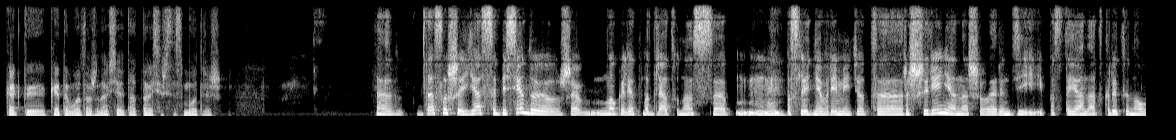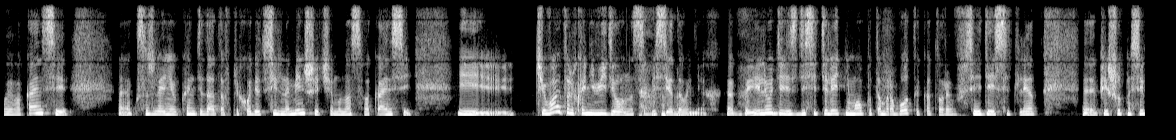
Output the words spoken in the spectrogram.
как ты к этому тоже на все это относишься, смотришь? Смотришь? Э, да, слушай, я собеседую уже много лет подряд. У нас э, в последнее время идет э, расширение нашего R&D и постоянно открыты новые вакансии. К сожалению, кандидатов приходит сильно меньше, чем у нас вакансий. И чего я только не видела на собеседованиях. Как бы, и люди с десятилетним опытом работы, которые все 10 лет Э, пишут на C++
